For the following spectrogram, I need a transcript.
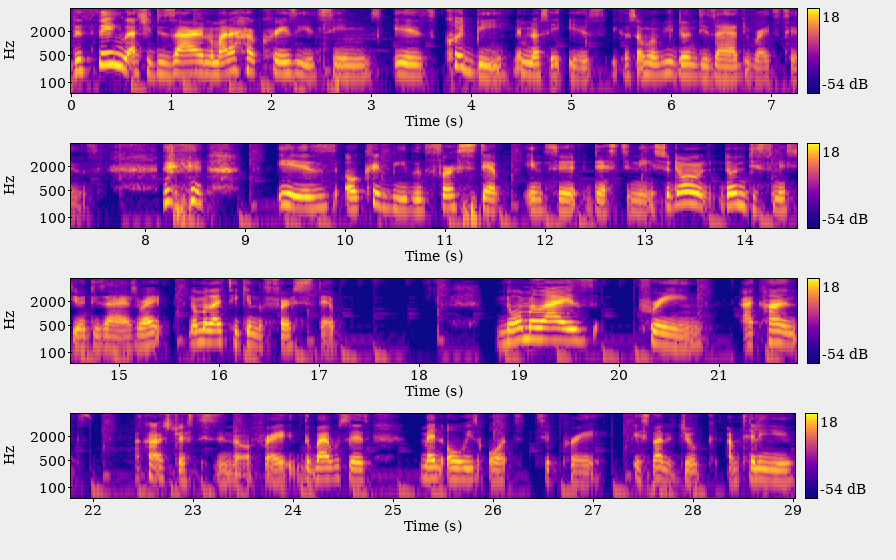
the thing that you desire, no matter how crazy it seems, is could be, let me not say is, because some of you don't desire the right things, is or could be the first step into destiny. So don't don't dismiss your desires, right? Normalize taking the first step. Normalize praying. I can't I can't stress this enough, right? The Bible says men always ought to pray. It's not a joke. I'm telling you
